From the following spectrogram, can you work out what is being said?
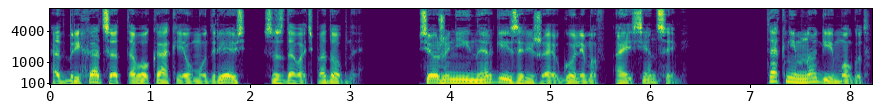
отбрехаться от того, как я умудряюсь создавать подобное. Все же не энергией заряжаю големов, а эссенциями. Так немногие могут.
